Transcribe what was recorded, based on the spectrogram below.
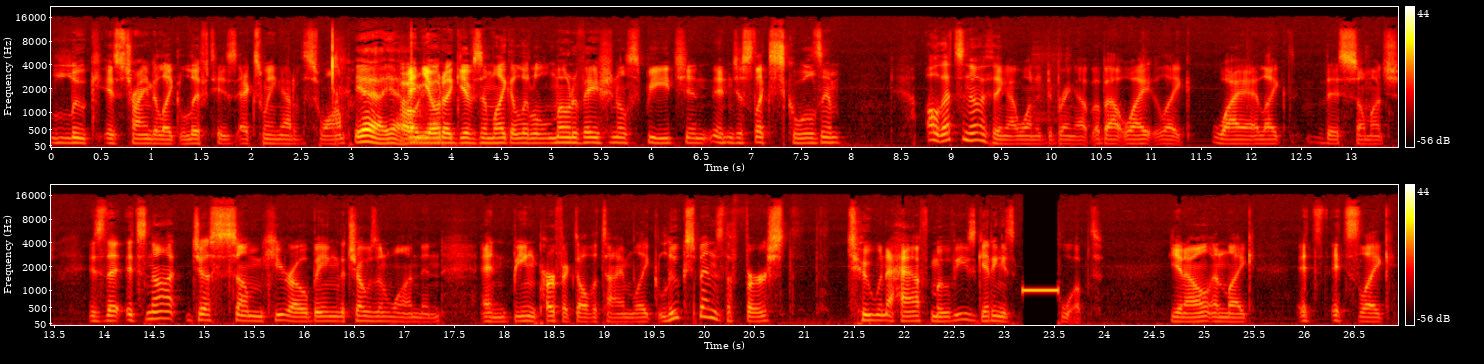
Luke is trying to like lift his X-wing out of the swamp, Yeah, yeah. Oh, and yeah. Yoda gives him like a little motivational speech and and just like schools him. Oh, that's another thing I wanted to bring up about why like why I liked this so much is that it's not just some hero being the chosen one and and being perfect all the time. Like Luke spends the first two and a half movies getting his whooped, you know, and like it's it's like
